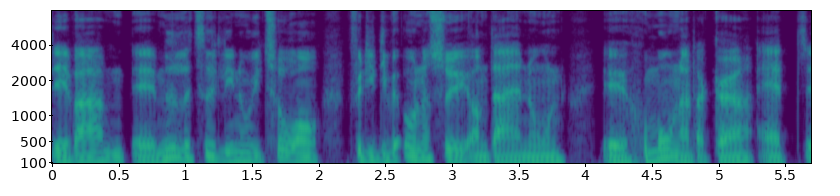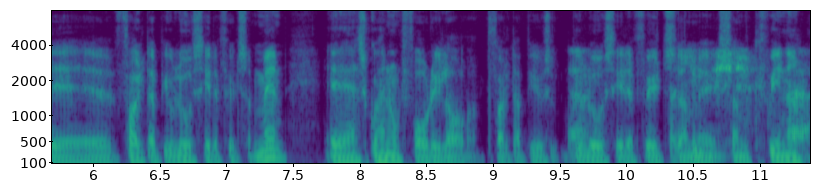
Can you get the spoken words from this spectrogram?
Det var øh, midlertidigt lige nu i to år, fordi de vil undersøge, om der er nogle øh, hormoner, der gør, at øh, folk, der er biologisk set er født som mænd, øh, skulle have nogle fordele over folk, der er bio- biologisk set er født som, øh, som kvinder. Ja.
